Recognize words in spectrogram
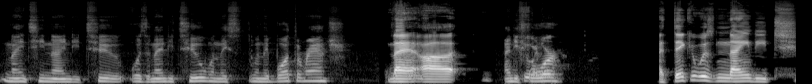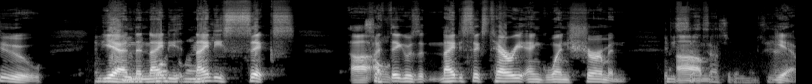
1992. Was it 92 when they when they bought the ranch? Now, uh, 94. I think it was ninety two. Yeah, and then 90, 96. Uh, I think it was 96 Terry and Gwen Sherman. 96, um, that's what it was. Yeah,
